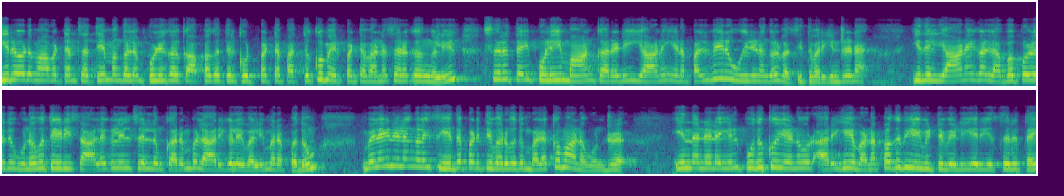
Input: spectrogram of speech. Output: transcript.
ஈரோடு மாவட்டம் சத்தியமங்கலம் புலிகள் காப்பகத்திற்கு உட்பட்ட பத்துக்கும் மேற்பட்ட வனச்சரகங்களில் சிறுத்தை புலி மான் கரடி யானை என பல்வேறு உயிரினங்கள் வசித்து வருகின்றன. இதில் யானைகள் அவ்வப்பொழுது உணவு தேடி சாலைகளில் செல்லும் கரும்பு லாரிகளை வழிமறப்பதும் விளைநிலங்களை சேதப்படுத்தி வருவதும் வழக்கமான ஒன்று. இந்த நிலையில் புதுக்குயனூர் அருகே வனப்பகுதியை விட்டு வெளியேறிய சிறுத்தை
